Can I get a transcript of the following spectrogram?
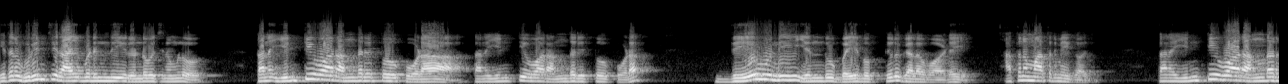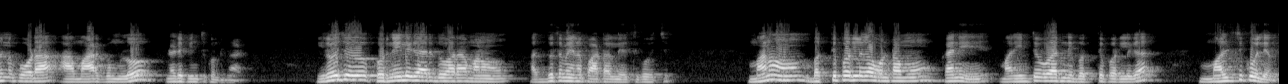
ఇతని గురించి రాయబడింది రెండవ వచనంలో తన ఇంటి వారందరితో కూడా తన ఇంటి వారందరితో కూడా దేవుని ఎందు భయభక్తులు గలవాడే. అతను మాత్రమే కాదు తన ఇంటి వారందరిని కూడా ఆ మార్గంలో నడిపించుకుంటున్నాడు. ఈరోజు కొర్నీలి గారి ద్వారా మనం అద్భుతమైన పాఠాలు నేర్చుకోవచ్చు. మనం భక్తిపరులుగా ఉంటాము కానీ మన ఇంటి వారిని భక్తిపరులుగా మలుచుకోలేము.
